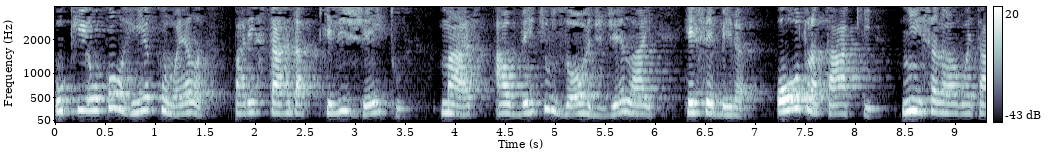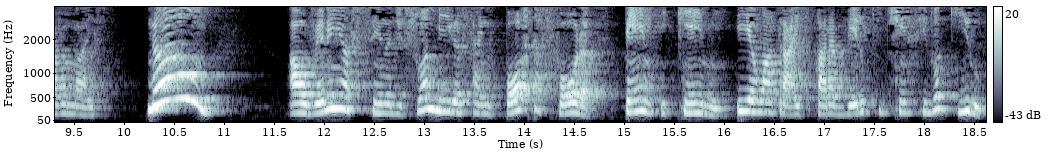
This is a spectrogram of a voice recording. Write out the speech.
o que ocorria com ela para estar daquele jeito. Mas, ao ver que o Zord de Eli recebera outro ataque, Nissa não aguentava mais. Não! Ao verem a cena de sua amiga saindo porta fora, Pen e Kenny iam atrás para ver o que tinha sido aquilo,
